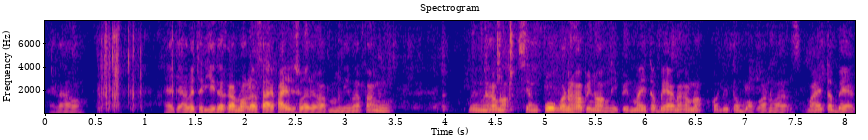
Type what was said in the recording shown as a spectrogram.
ให้เล่าอาจารย์ไปตรีนะครับเนาะแล้วสายไฟสวยๆนะครับวันนี้มาฟังเบิ่งนะครับเนาะเสียงโป้งกันนะครับพี่น้องนี่เป็นไม้ตะแบกนะครับเนาะก็ที่ต้องบอกก่อนว่าไม้ตะแบก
